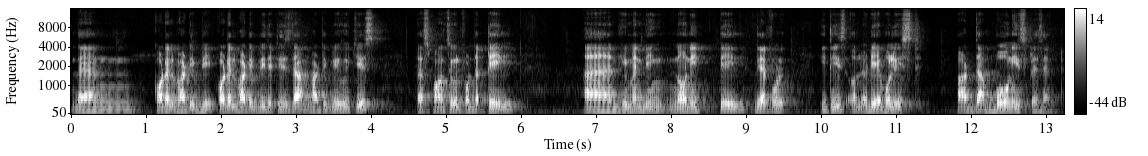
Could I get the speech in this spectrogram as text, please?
then caudal vertebrae, caudal vertebrae that is the vertebrae which is responsible for the tail and human being no need tail therefore, it is already abolished but the bone is present.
